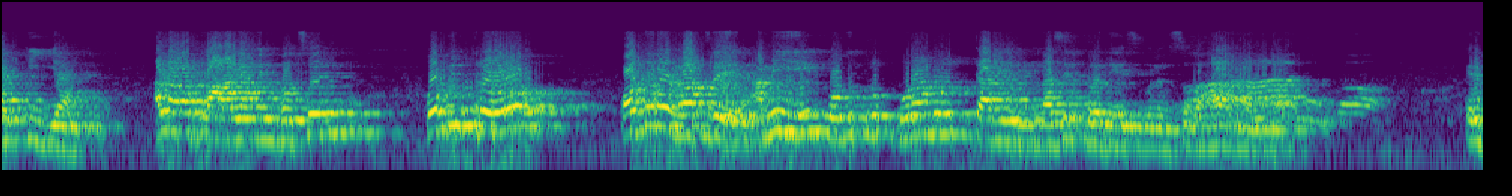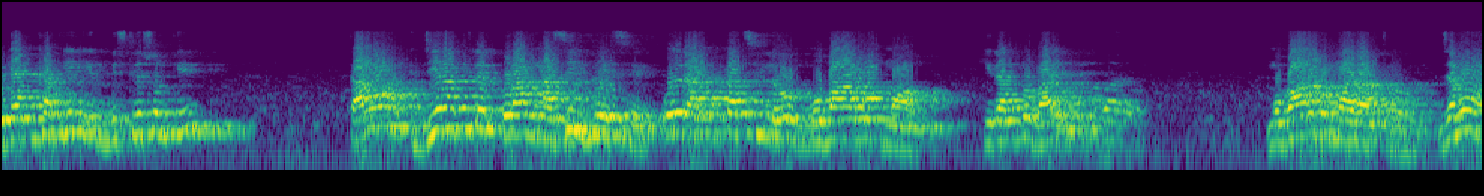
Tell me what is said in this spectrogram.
মাক্কিয়া। আল্লাহ আলামিন বলছেন পবিত্র কদরের রাত্রে আমি পবিত্র কোরআনুল কারীম নাজিল করে দিয়েছি বলেন এর ব্যাখ্যা কি, এর বিশ্লেষণ কি? কারণ যে রাত্রে কোরআন নাজিল হয়েছে, ওই রাতটা ছিল মোবারকময় কি রাত্র ভাই? মুবারকময় রাত্র। যেমন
